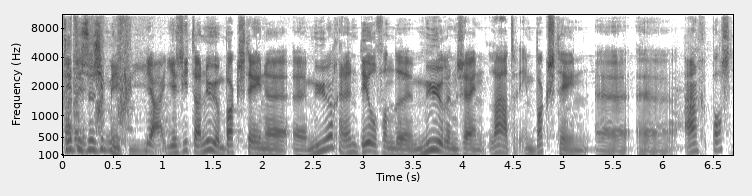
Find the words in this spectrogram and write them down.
dit is dus het mikwe hier. Ja, je ziet daar nu een bakstenen uh, muur. En een deel van de muren zijn later in baksteen uh, uh, aangepast.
